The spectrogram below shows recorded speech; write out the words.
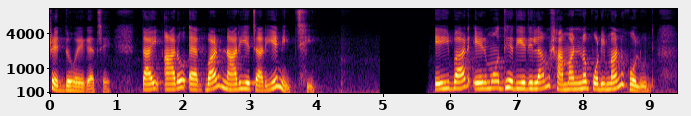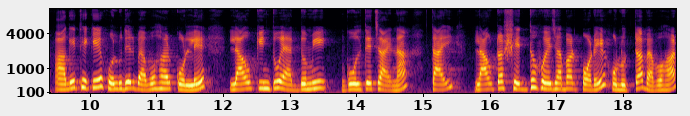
সেদ্ধ হয়ে গেছে। তাই আরও একবার নাড়িয়ে চাড়িয়ে নিচ্ছি। এইবার এর মধ্যে দিয়ে দিলাম সামান্য পরিমাণ হলুদ। আগে থেকে হলুদের ব্যবহার করলে লাউ কিন্তু একদমই গলতে চায় না, তাই লাউটা সেদ্ধ হয়ে যাবার পরে হলুদটা ব্যবহার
